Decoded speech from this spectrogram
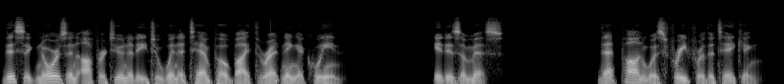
This ignores an opportunity to win a tempo by threatening a queen. It is a miss. That pawn was free for the taking.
